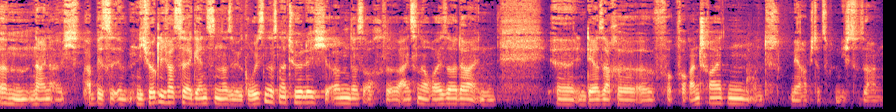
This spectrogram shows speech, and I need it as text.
Ähm, nein, ich habe jetzt nicht wirklich was zu ergänzen. Also wir begrüßen das natürlich, ähm, dass auch äh, einzelne Häuser da in, äh, in der Sache äh, voranschreiten. Und mehr habe ich dazu nicht zu sagen.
